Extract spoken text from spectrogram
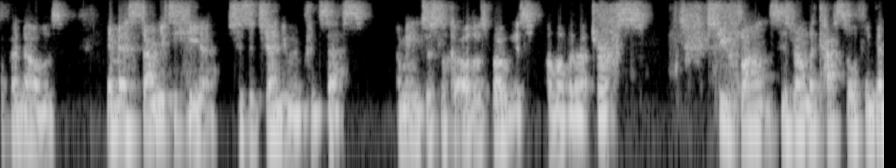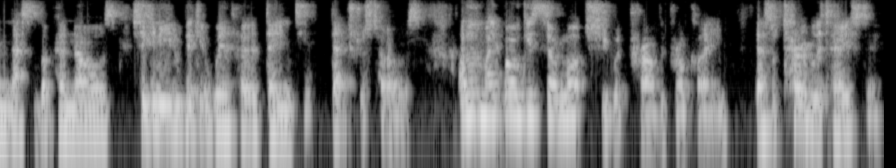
up her nose. It may astound you to hear she's a genuine princess. I mean, just look at all those bogies all over that dress. She flounces round the castle, finger nestled up her nose. She can even pick it with her dainty, dexterous toes. I love my bogies so much, she would proudly proclaim. They're so terribly tasty.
